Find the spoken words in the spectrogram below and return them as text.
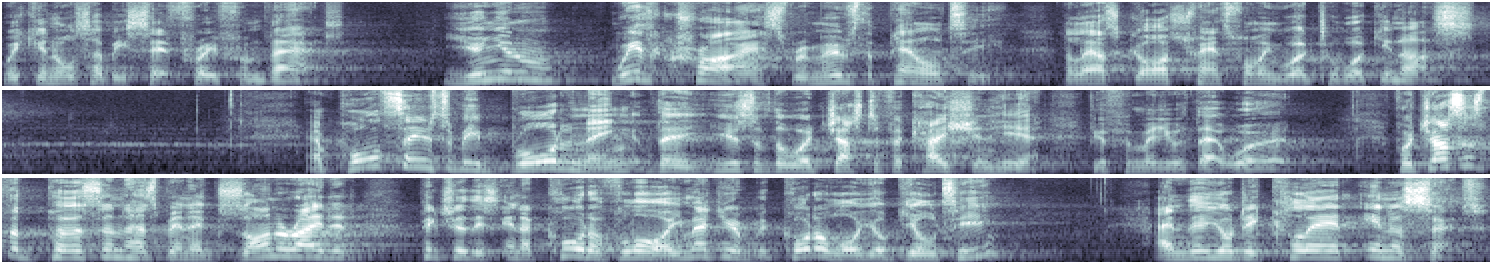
we can also be set free from that. Union with Christ removes the penalty and allows God's transforming work to work in us. And Paul seems to be broadening the use of the word justification here, if you're familiar with that word. For just as the person has been exonerated, picture this in a court of law, imagine you're in a court of law, you're guilty, and then you're declared innocent.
